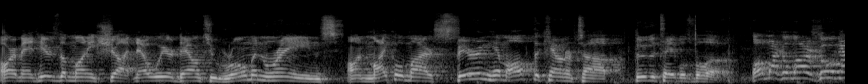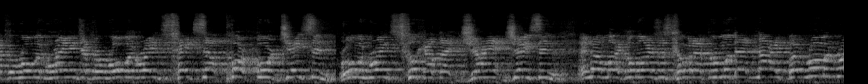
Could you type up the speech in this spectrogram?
All right, man, here's the money shot. Now we are down to Roman Reigns on Michael Myers, spearing him off the countertop through the tables below. While Michael Myers going after Roman Reigns after Roman Reigns takes out part 4 Jason. Roman Reigns took out that giant Jason, and now Michael Myers is coming after him with that knife, but Roman Reigns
